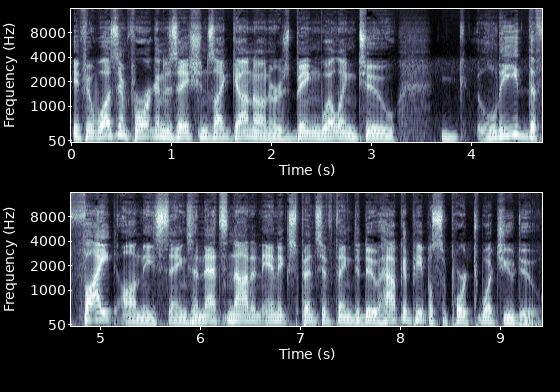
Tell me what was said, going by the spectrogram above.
if it wasn't for organizations like gun owners being willing to lead the fight on these things, and that's not an inexpensive thing to do, how can people support what you do?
